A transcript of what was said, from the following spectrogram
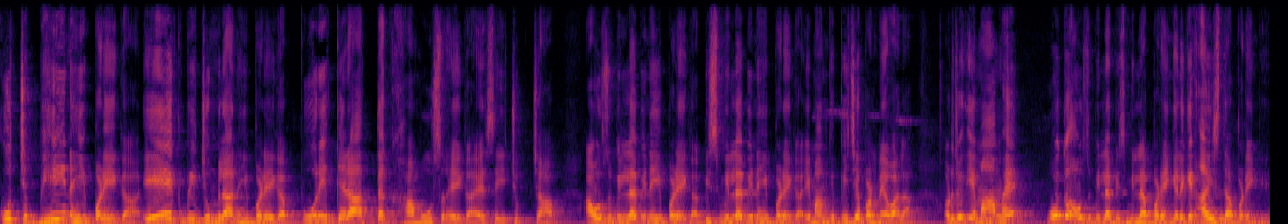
कुछ भी नहीं पड़ेगा, एक भी जुमला नहीं पड़ेगा, पूरी किरात तक खामोश रहेगा ऐसे ही चुपचाप। आउजुबिल्ला भी नहीं पड़ेगा बिस्मिल्ला भी नहीं पड़ेगा, इमाम के पीछे पढ़ने वाला। और जो इमाम है, वो तो आउजुबिल्ला बिस्मिल्ला पढ़ेंगे, लेकिन आहिस्ता पढ़ेंगे।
